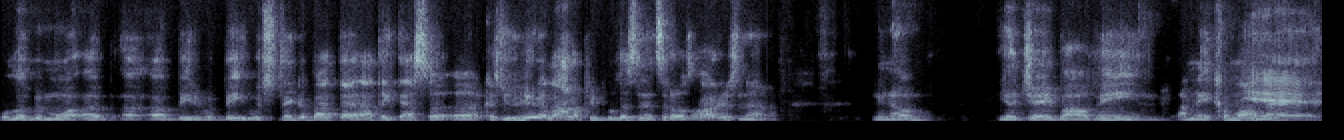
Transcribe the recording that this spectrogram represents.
A little bit more up, uh, upbeat of a beat. What you think about that? I think that's a because uh, you hear a lot of people listening to those artists now. You know, your J Balvin. I mean, come on, yeah. man.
